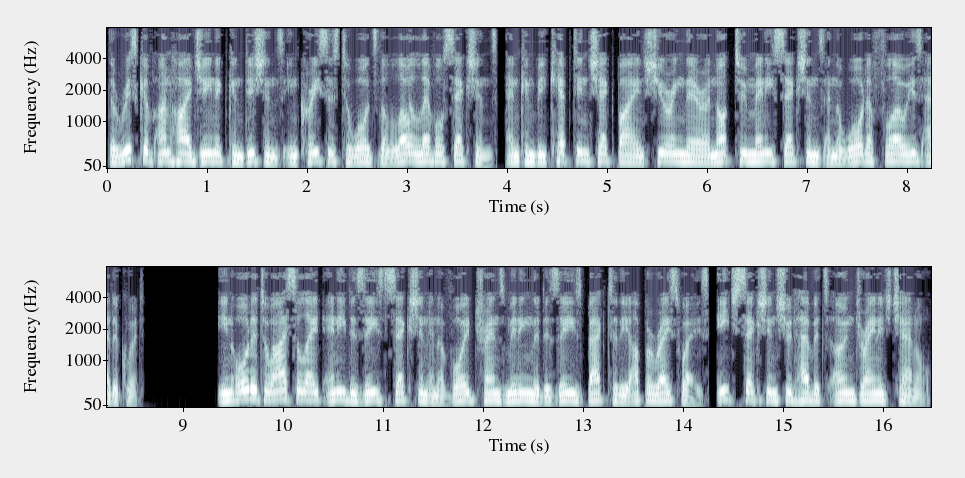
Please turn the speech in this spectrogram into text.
The risk of unhygienic conditions increases towards the lower level sections, and can be kept in check by ensuring there are not too many sections and the water flow is adequate. In order to isolate any diseased section and avoid transmitting the disease back to the upper raceways, each section should have its own drainage channel.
